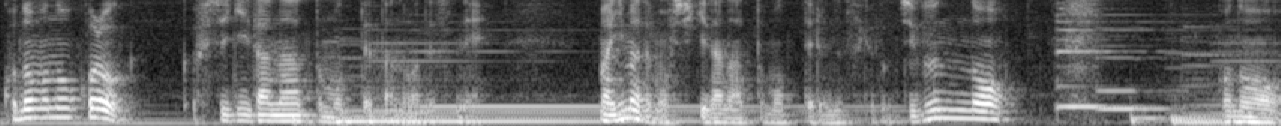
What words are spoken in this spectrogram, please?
子供の頃不思議だなと思ってたのはですねまあ今でも不思議だなと思ってるんですけど自分のこの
